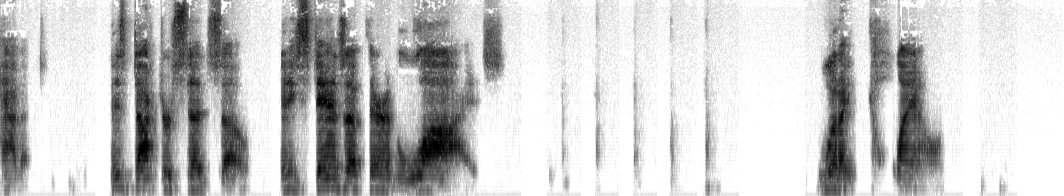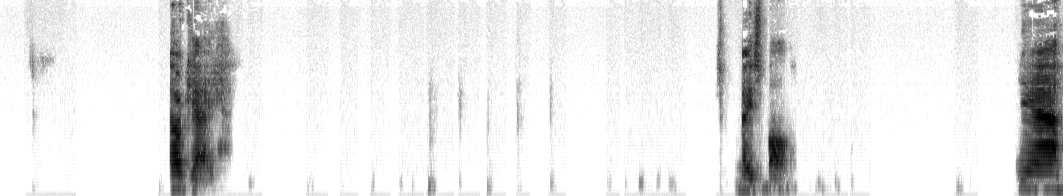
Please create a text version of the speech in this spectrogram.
have it. His doctor said so. And he stands up there and lies. What a clown. Okay. Baseball. Yeah,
